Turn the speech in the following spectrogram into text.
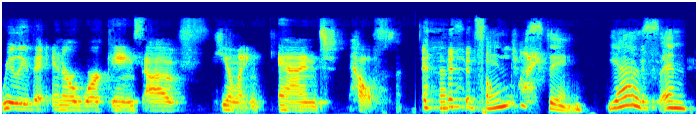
really the inner workings of healing and health. That's interesting. Yes. And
